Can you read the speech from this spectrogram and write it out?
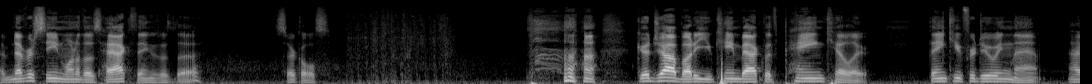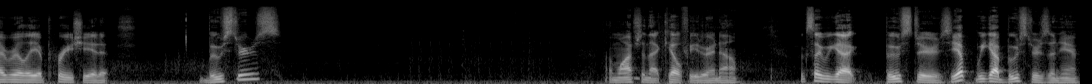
I've never seen one of those hack things with the circles. Good job, buddy. You came back with Painkiller. Thank you for doing that. I really appreciate it. Boosters? I'm watching that kill feed right now. Looks like we got boosters. Yep, we got boosters in here.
